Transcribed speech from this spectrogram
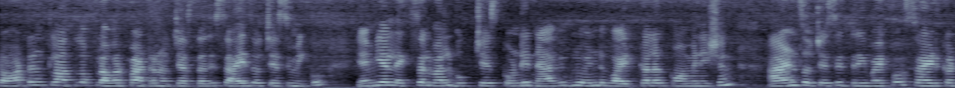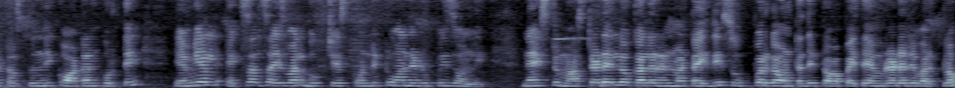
cotton క్లాత్లో ఫ్లవర్ ప్యాటర్న్ వచ్చేస్తుంది. సైజ్ వచ్చేసి మీకు ఎంఎల్ ఎక్సెల్ వాళ్ళు బుక్ చేసుకోండి. Navy blue and white colour combination. Hands వచ్చేసి three by four. Side cut వస్తుంది. Cotton kurti. M L XL size వాళ్ళు బుక్ చేసుకోండి two hundred rupees only next mustard yellow colour అనమాట ఇది. సూపర్గా ఉంటుంది. టాప్ అయితే ఎంబ్రాయిడరీ వర్క్లో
